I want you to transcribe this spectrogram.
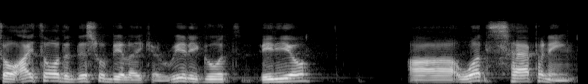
So I thought that this would be like a really good video. Uh, what's happening?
